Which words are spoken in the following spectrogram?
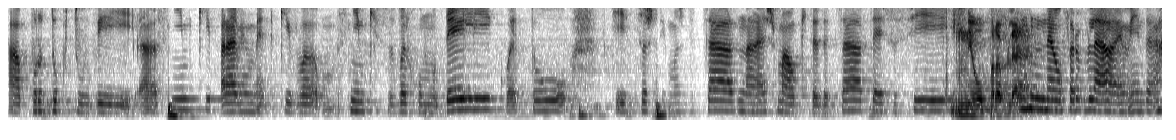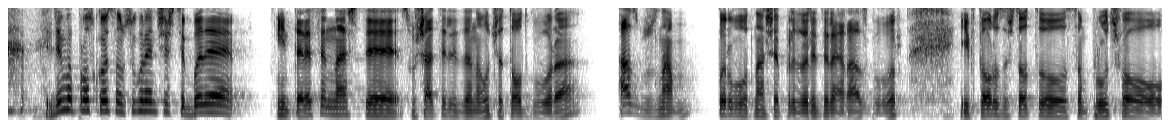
а, продуктови а, снимки, правиме такива снимки върху модели, което ти също имаш деца, знаеш малките деца, те са си... Неуправляеми. Неуправляеми, да. Един въпрос, който съм сигурен, че ще бъде интересен нашите слушатели да научат отговора. Аз го знам, първо от нашия предварителен разговор и второ, защото съм проучвал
